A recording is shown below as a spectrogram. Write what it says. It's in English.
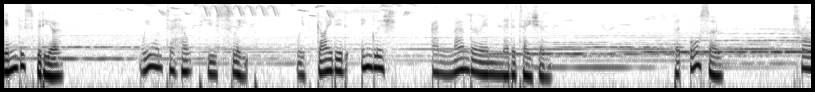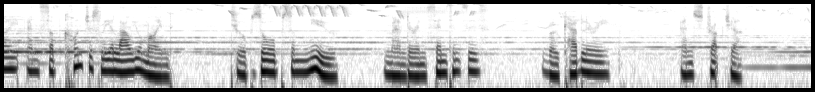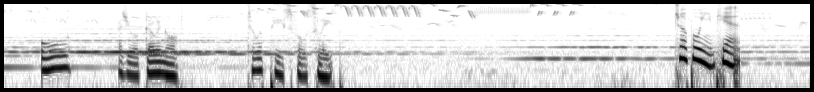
In this video, we want to help you sleep with guided English and Mandarin meditation, but also try and subconsciously allow your mind to absorb some new Mandarin sentences, vocabulary, and structure, all as you are going off to a peaceful sleep. 这部影片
